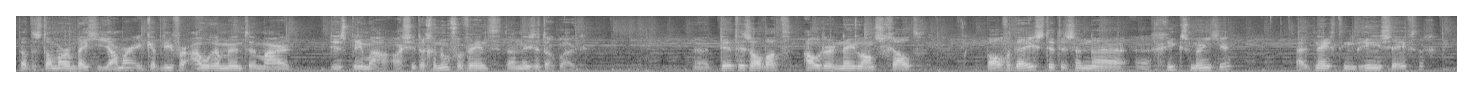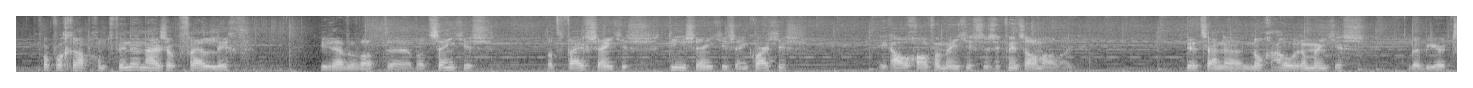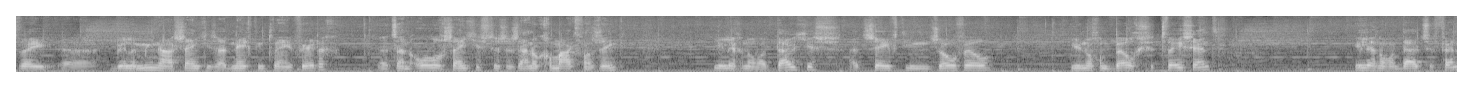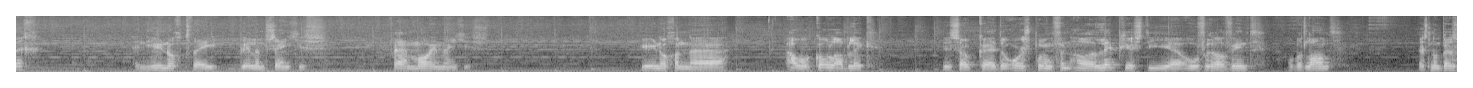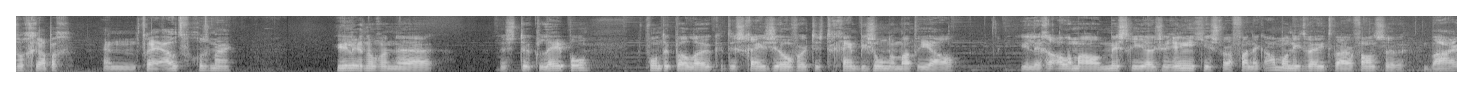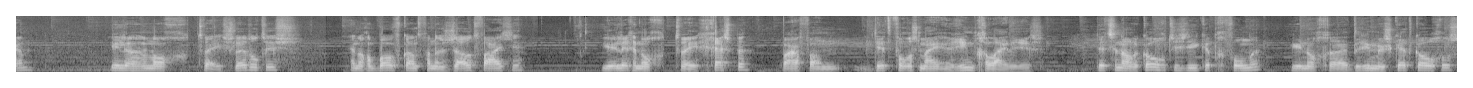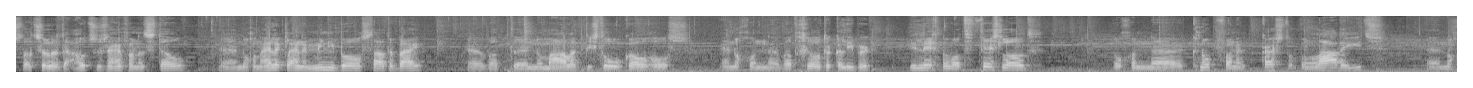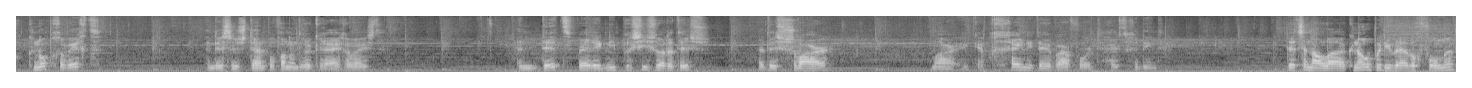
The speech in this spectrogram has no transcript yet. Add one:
Dat is dan wel een beetje jammer. Ik heb liever oudere munten, maar dit is prima. Als je er genoeg van vindt, dan is het ook leuk. Uh, dit is al wat ouder Nederlands geld. Behalve deze, dit is een, uh, een Grieks muntje uit 1973. Ook wel grappig om te vinden en hij is ook vrij licht. Hier hebben we wat, uh, wat centjes, wat 5 centjes, 10 centjes en kwartjes. Ik hou gewoon van muntjes, dus ik vind ze allemaal leuk. Dit zijn uh, nog oudere muntjes. We hebben hier twee uh, Wilhelmina centjes uit 1942. Het zijn oorlogscentjes, dus ze zijn ook gemaakt van zink. Hier liggen nog wat duitjes uit 17 zoveel. Hier nog een Belgische 2 cent. Hier ligt nog een Duitse Pfennig. En hier nog twee Willem centjes. Vrij mooie muntjes. Hier nog een uh, oude cola blik dit is ook eh, de oorsprong van alle lipjes die je overal vindt op het land. Dat is nog best wel grappig en vrij oud volgens mij. Hier ligt nog een, uh, een stuk lepel. Vond ik wel leuk. Het is geen zilver, het is geen bijzonder materiaal. Hier liggen allemaal mysterieuze ringetjes waarvan ik allemaal niet weet waarvan ze waren. Hier liggen nog twee sleuteltjes. En nog een bovenkant van een zoutvaatje. Hier liggen nog twee gespen waarvan dit volgens mij een riemgeleider is. Dit zijn alle kogeltjes die ik heb gevonden. Hier nog uh, drie musketkogels, dat zullen de oudste zijn van het stel. Uh, nog een hele kleine minibal staat erbij. Uh, wat normale pistoolkogels en nog een wat groter kaliber. Hier ligt nog wat vislood. Nog een knop van een kast of een lade iets. nog knopgewicht. En dit is een stempel van een drukkerij geweest. En dit weet ik niet precies wat het is. Het is zwaar, maar ik heb geen idee waarvoor het heeft gediend. Dit zijn alle knopen die we hebben gevonden.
